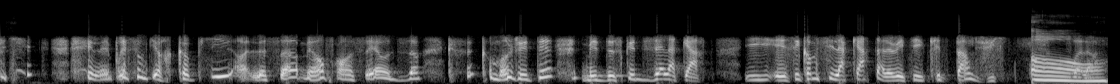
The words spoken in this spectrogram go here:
j'ai l'impression qu'il a recopié euh, le ça, mais en français, en disant que- comment j'étais, mais de ce que disait la carte. Et, et c'est comme si la carte, elle avait été écrite par lui. Oh. Voilà.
